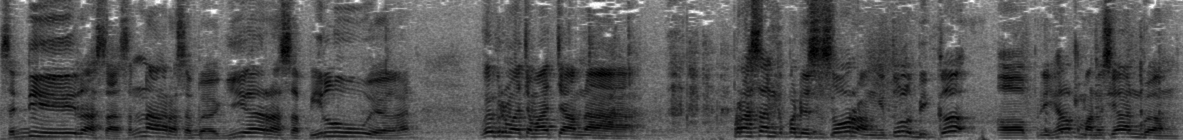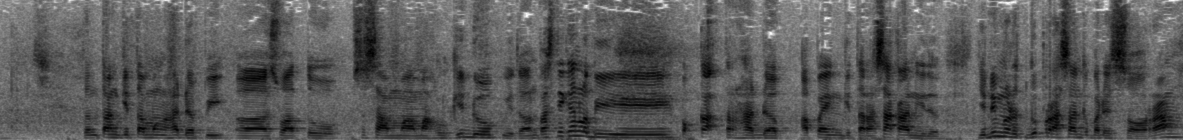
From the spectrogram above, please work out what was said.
sedih rasa senang rasa bahagia rasa pilu ya kan? Gue bermacam-macam. Nah perasaan kepada seseorang itu lebih ke eh, perihal kemanusiaan bang tentang kita menghadapi eh, suatu sesama makhluk hidup gitu kan pasti kan lebih peka terhadap apa yang kita rasakan gitu jadi menurut gue perasaan kepada seseorang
